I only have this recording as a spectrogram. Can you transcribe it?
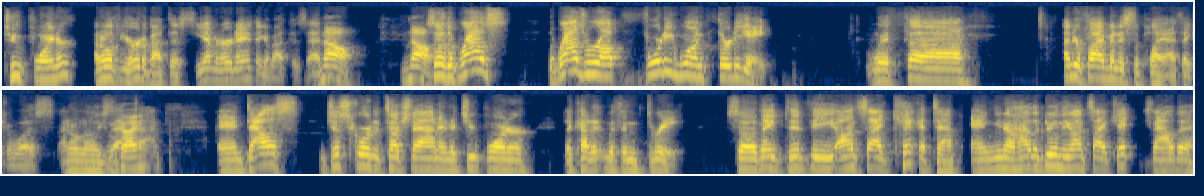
two pointer. I don't know if you heard about this. You haven't heard anything about this. No, no. So the Browns, the Browns were up 41-38 with uh, under five minutes to play. I think it was. I don't know exact okay. time. And Dallas just scored a touchdown and a two pointer to cut it within three. So they did the onside kick attempt, and you know how they're doing the onside kicks now. They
